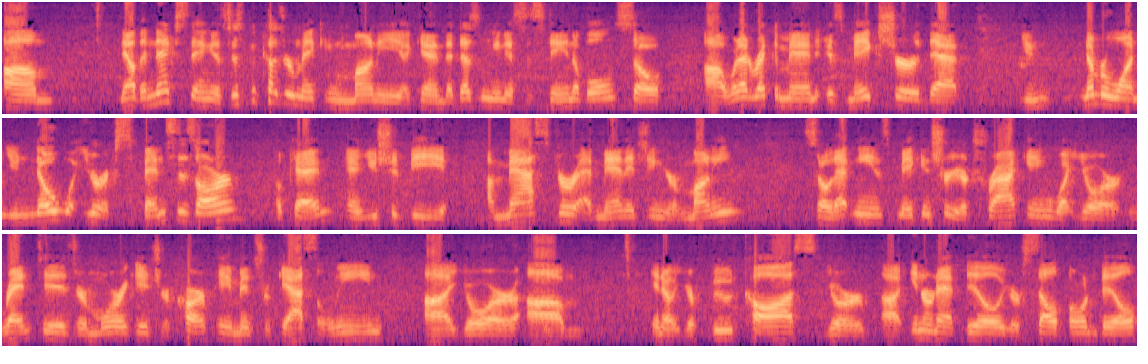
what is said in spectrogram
Um, now, the next thing is just because you're making money, again, that doesn't mean it's sustainable. So, uh, what I'd recommend is make sure that you, number one, you know what your expenses are, okay, and you should be a master at managing your money. So that means making sure you're tracking what your rent is, your mortgage, your car payments, your gasoline, uh, your um, you know your food costs, your uh, internet bill, your cell phone bill.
